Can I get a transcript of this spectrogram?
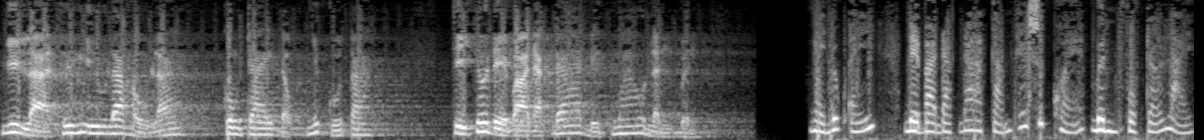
như là thương yêu La Hầu La, con trai độc nhất của ta, thì cho Đề Bà Đạt Đa được mau lành bệnh. Ngay lúc ấy, Đề Bà Đạt Đa cảm thấy sức khỏe bình phục trở lại.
